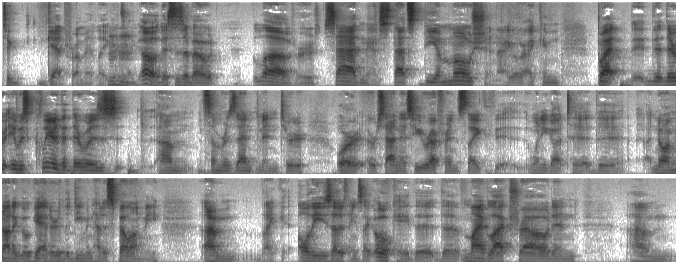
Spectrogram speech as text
to get from it. Like it's Mhm. like, oh, this is about love or sadness. That's the emotion. I I can, but th- th- there it was clear that there was um, some resentment or or or sadness. He referenced like when he got to the no, I'm not a go getter. The demon had a spell on me. Um, like all these other things, like okay, the the my black shroud and um,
